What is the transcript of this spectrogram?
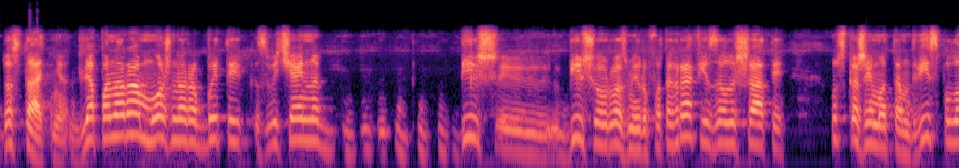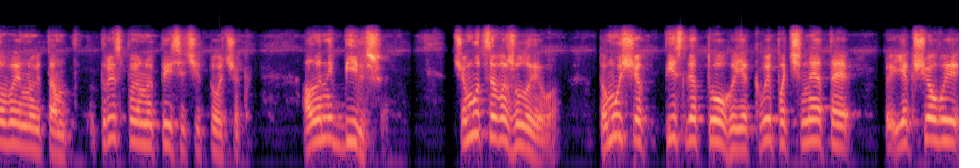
достатньо. Для панорам можна робити, звичайно, більш, е, більшого розміру фотографії залишати. Ну, скажімо, там 2,5, там 3,5 тисячі точок, але не більше. Чому це важливо? Тому що після того, як ви почнете, якщо ви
